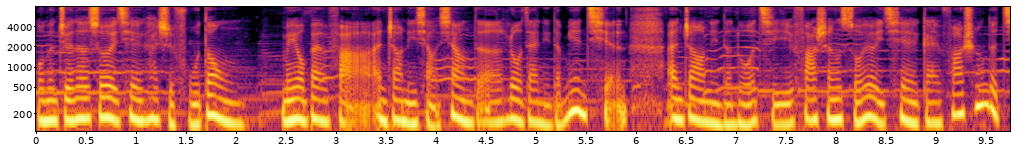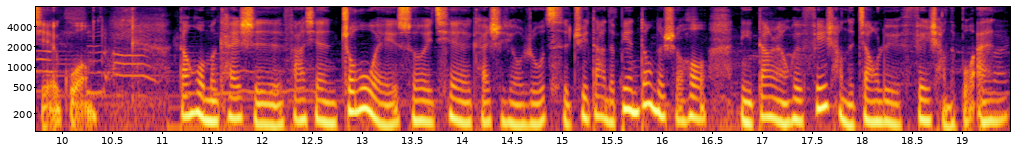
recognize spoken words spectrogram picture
我们觉得所有一切开始浮动，没有办法按照你想象的落在你的面前，按照你的逻辑发生所有一切该发生的结果。当我们开始发现周围所有一切开始有如此巨大的变动的时候，你当然会非常的焦虑，非常的不安。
